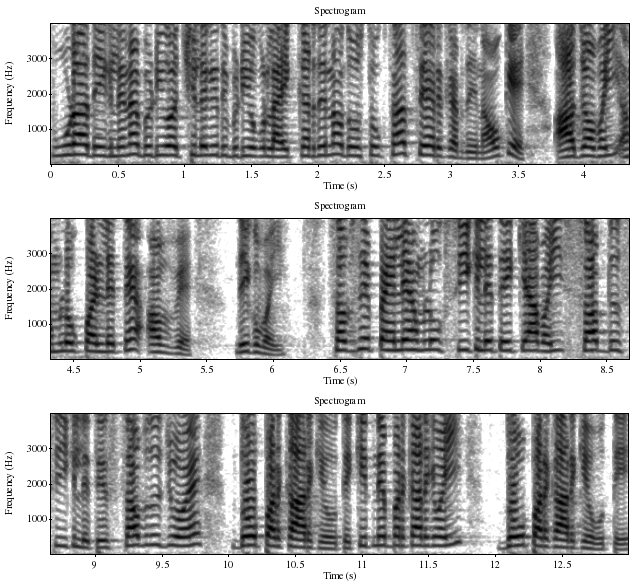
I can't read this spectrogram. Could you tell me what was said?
पूरा देख लेना। वीडियो अच्छी लगी तो वीडियो को लाइक कर देना, दोस्तों के साथ शेयर कर देना ओके आ जाओ भाई, हम लोग पढ़ लेते हैं अव्यय। देखो भाई सबसे पहले हम लोग सीख लेते हैं क्या भाई? शब्द सीख लेते शब्द जो है, दो प्रकार के होते कितने प्रकार के भाई? दो प्रकार के होते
